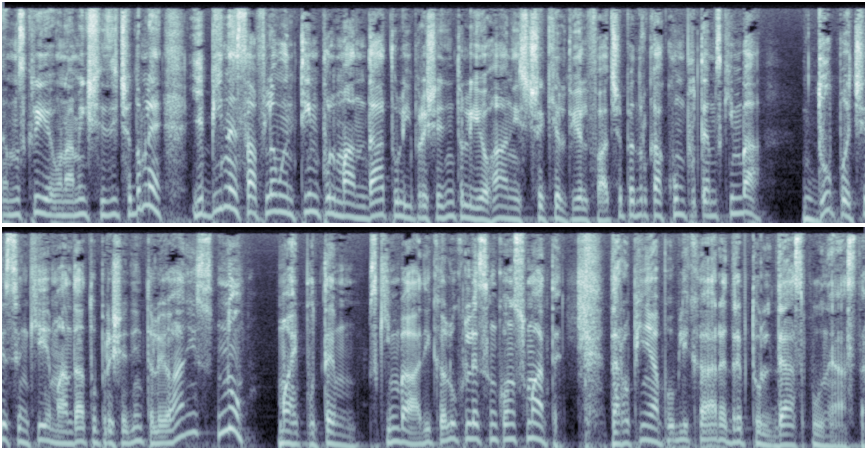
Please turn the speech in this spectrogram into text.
îmi scrie un amic și zice, domnule, e bine să aflăm în timpul mandatului președintelui Iohannis ce cheltuiel face, pentru că acum putem schimba după ce se încheie mandatul președintelui Iohannis, nu mai putem schimba, adică lucrurile sunt consumate. Dar opinia publică are dreptul de a spune asta.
